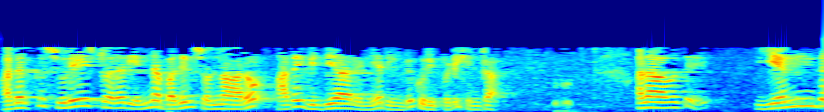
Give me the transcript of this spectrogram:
அதற்கு சுரேஸ்வரர் என்ன பதில் சொன்னாரோ அதை வித்யாரண்யர் இங்கு குறிப்பிடுகின்றார். அதாவது எந்த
